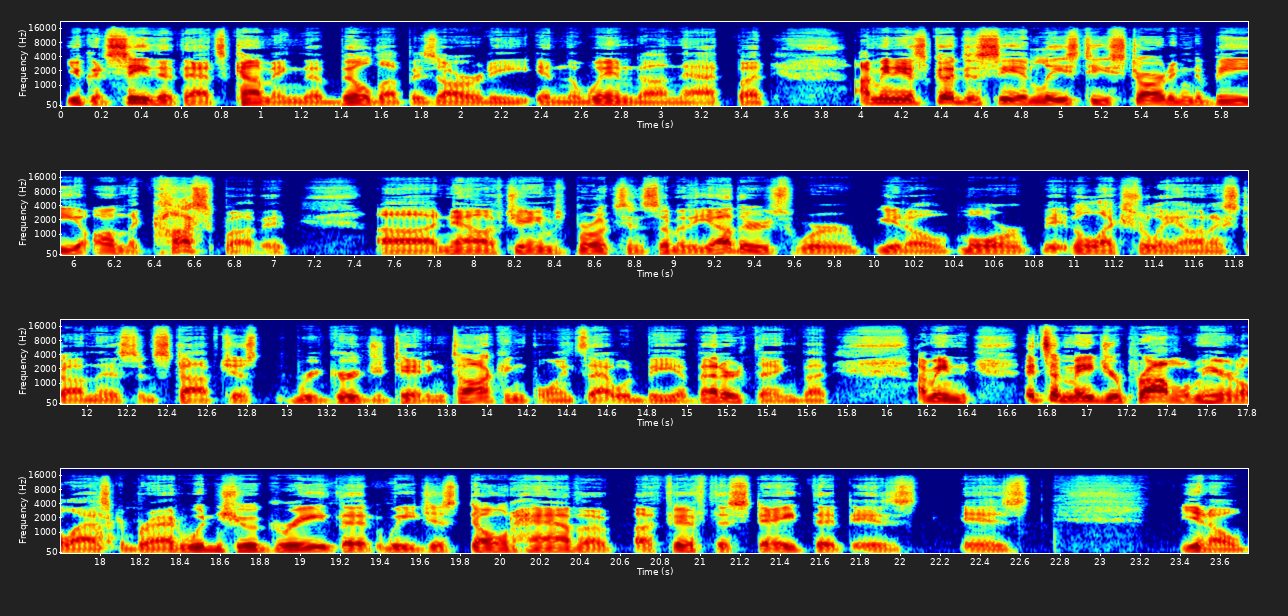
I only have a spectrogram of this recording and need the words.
You could see that that's coming. The buildup is already in the wind on that. But i mean it's good to see at least he's starting to be on the cusp of it. Uh, now if james brooks and some of the others were you know more intellectually honest on this and stop just regurgitating talking points, that would be a better thing. But I mean, it's a major problem here in Alaska, Brad. Wouldn't you agree that we just don't have a, a fifth estate that is is you know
